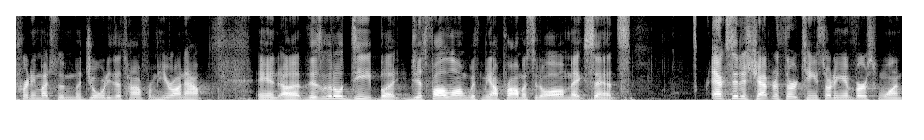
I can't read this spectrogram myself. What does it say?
pretty much the majority of the time from here on out. And uh, this is a little deep, but just follow along with me. I promise it'll all make sense. Exodus chapter 13, starting in verse 1.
